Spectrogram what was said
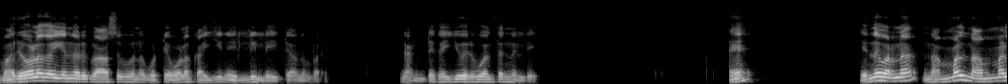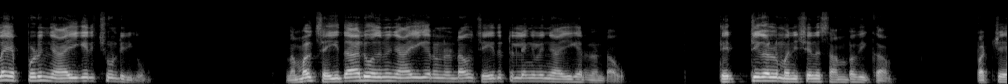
മരോളെ കയ്യിൽ നിന്നൊരു ഗ്ലാസ് വീണ് പൊട്ടി അവളെ കയ്യിന് എല്ലില്ലേറ്റാന്നും പറയും. രണ്ട് കൈയും ഒരുപോലെ തന്നെ അല്ലേ ഏ? എന്ന് പറഞ്ഞാൽ നമ്മൾ നമ്മളെ എപ്പോഴും ന്യായീകരിച്ചുകൊണ്ടിരിക്കും. നമ്മൾ ചെയ്താലും അതിന് ന്യായീകരണം ഉണ്ടാവും ചെയ്തിട്ടില്ലെങ്കിലും ന്യായീകരണം ഉണ്ടാവും. തെറ്റുകൾ മനുഷ്യന് സംഭവിക്കാം. പക്ഷേ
